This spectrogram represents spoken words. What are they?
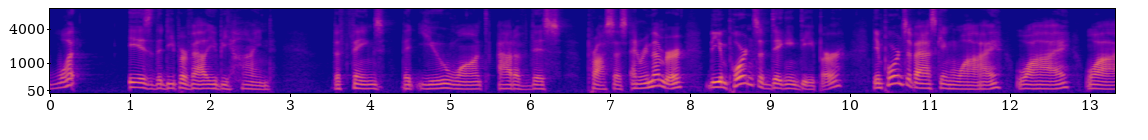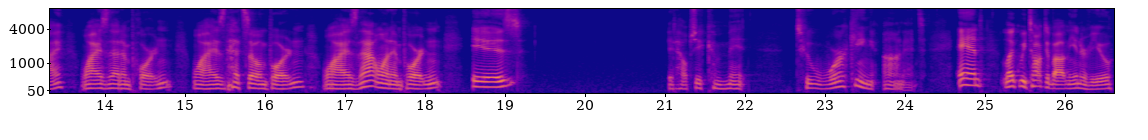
What is the deeper value behind the things that you want out of this process? And remember the importance of digging deeper the importance of asking why, why, why, why is that important? Why is that so important? Why is that one important? Is it helps you commit to working on it. And like we talked about in the interview,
